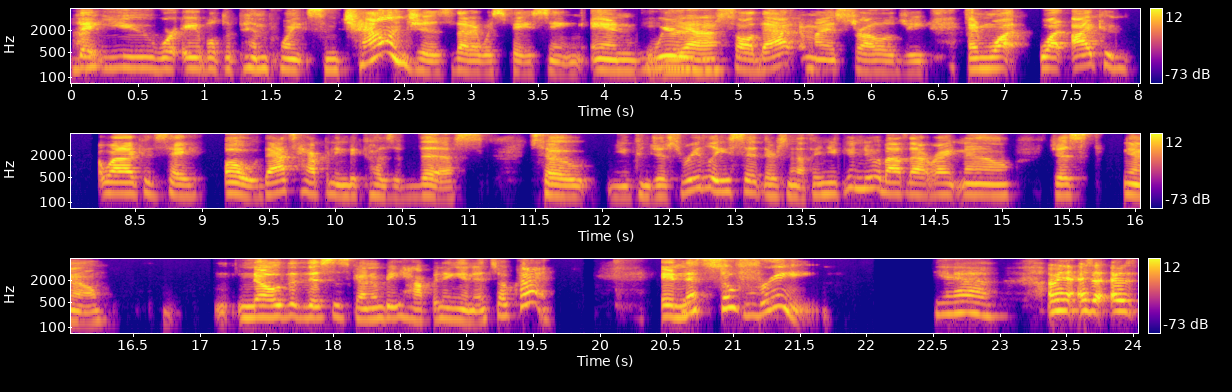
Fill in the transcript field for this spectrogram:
that you were able to pinpoint some challenges that i was facing and where yeah. you saw that in my astrology and what what i could what i could say oh that's happening because of this so you can just release it there's nothing you can do about that right now just you know know that this is going to be happening and it's okay and that's so freeing yeah, I mean, as, as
